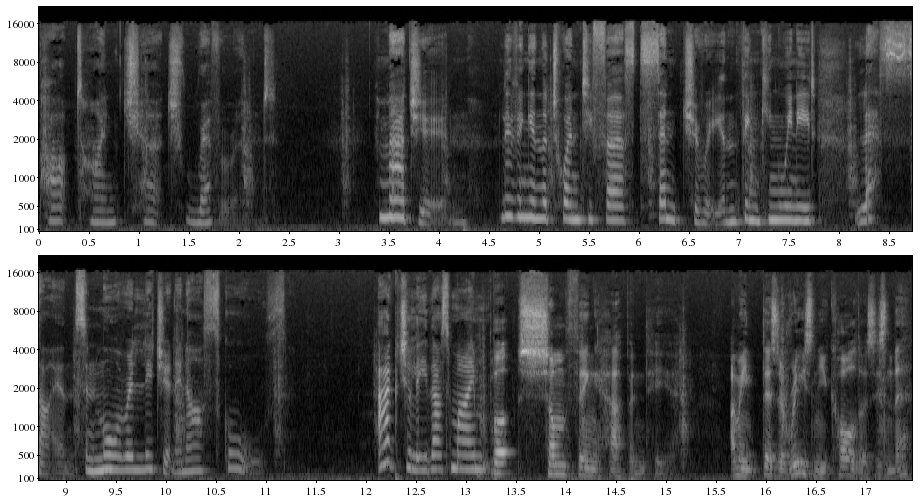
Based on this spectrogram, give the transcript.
part time church reverend? Imagine living in the 21st century and thinking we need less science and more religion in our schools. Actually, that's my. But something happened here. I mean, there's a reason you called us, isn't there?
